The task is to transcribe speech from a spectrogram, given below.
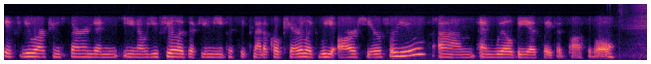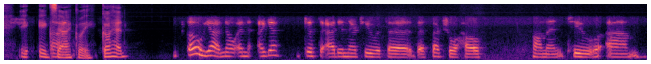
if you are concerned and you know you feel as if you need to seek medical care, like we are here for you um, and will be as safe as possible. Exactly. Go ahead. Oh yeah, no, and I guess just to add in there too with the the sexual health comment too. Um,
